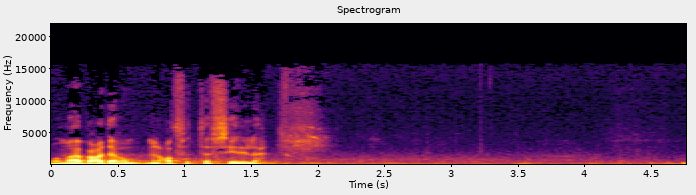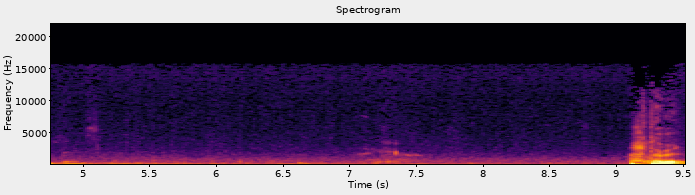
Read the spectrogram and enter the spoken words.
وما بعده من عطف التفسير له. احتمل.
